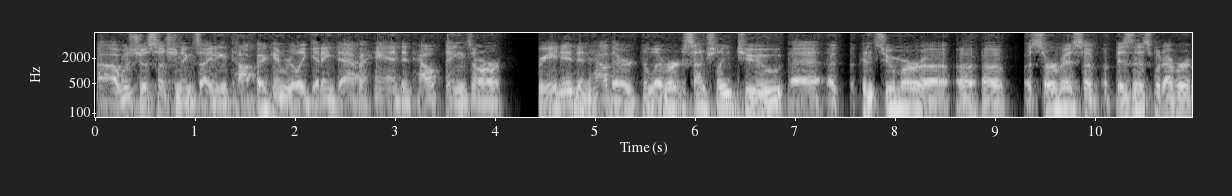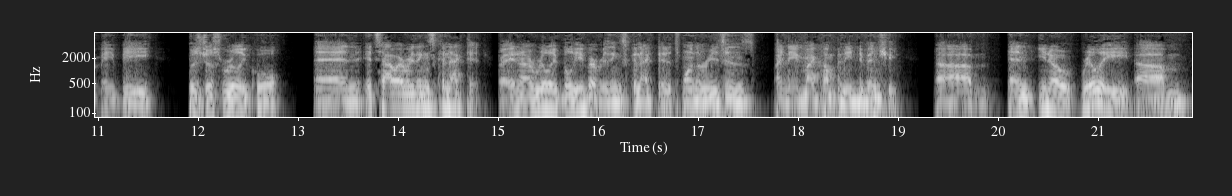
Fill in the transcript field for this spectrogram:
uh, was just such an exciting topic and really getting to have a hand in how things are created and how they're delivered essentially to a, a consumer, a, a, a service, a, business, whatever it may be, was just really cool. And it's how everything's connected, right? And I really believe everything's connected. It's one of the reasons I named my company DaVinci. Um, and you know, really, um,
